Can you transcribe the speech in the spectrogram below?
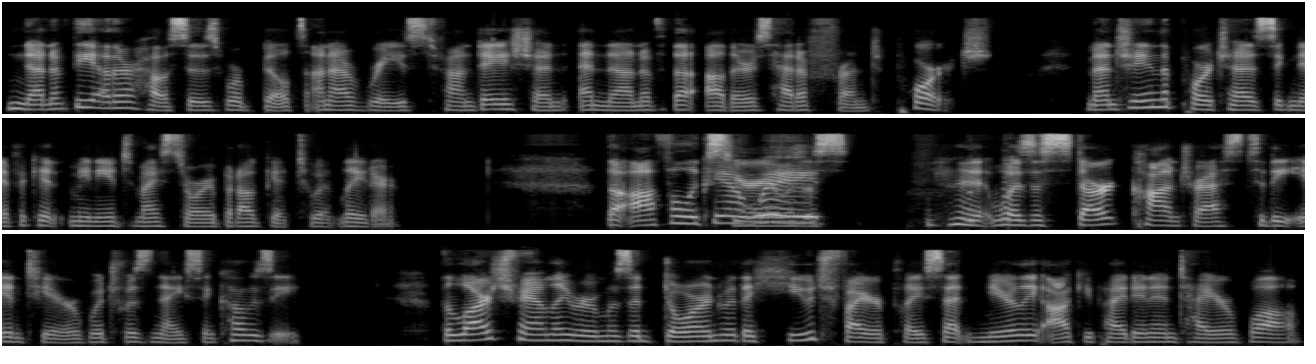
None of the other houses were built on a raised foundation, and none of the others had a front porch. Mentioning the porch has significant meaning to my story, but I'll get to it later. The awful exterior was a, it was a stark contrast to the interior, which was nice and cozy. The large family room was adorned with a huge fireplace that nearly occupied an entire wall.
